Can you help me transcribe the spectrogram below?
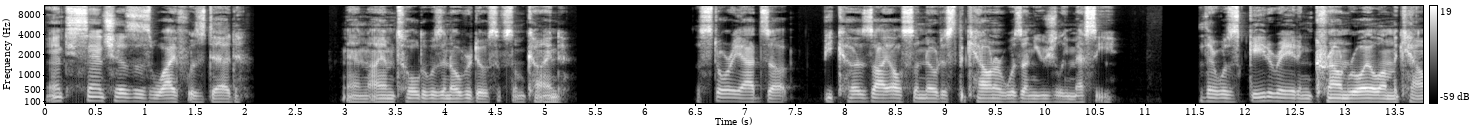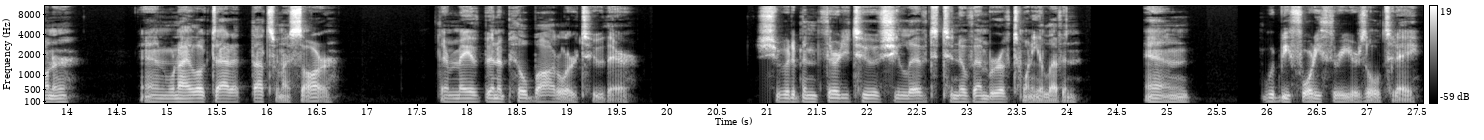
Auntie Sanchez's wife was dead, and I am told it was an overdose of some kind. The story adds up because I also noticed the counter was unusually messy. There was Gatorade and Crown Royal on the counter, and when I looked at it, that's when I saw her. There may have been a pill bottle or two there. She would have been 32 if she lived to November of 2011, and would be 43 years old today.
